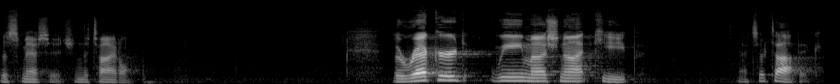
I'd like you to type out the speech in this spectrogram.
this message and the title. The record we must not keep, that's our topic.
